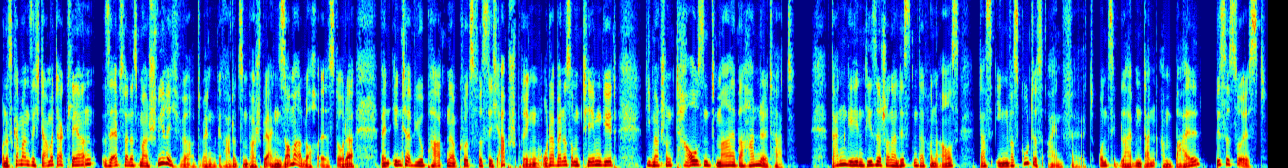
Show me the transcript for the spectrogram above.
Und das kann man sich damit erklären, selbst wenn es mal schwierig wird, wenn gerade zum Beispiel ein Sommerloch ist oder wenn Interviewpartner kurzfristig abspringen oder wenn es um Themen geht, die man schon tausendmal behandelt hat. Dann gehen diese Journalisten davon aus, dass ihnen was Gutes einfällt und sie bleiben dann am Ball, bis es so ist.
